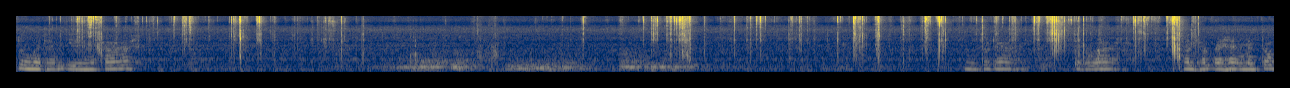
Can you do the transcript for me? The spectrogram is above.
ต้องมาทำเองนะคะ มันก็ได้ แต่ว่า การทำอาหารมันต้อง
